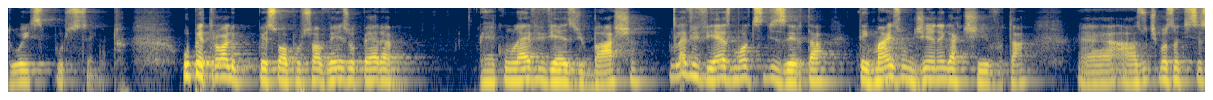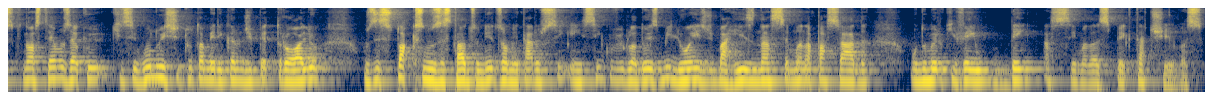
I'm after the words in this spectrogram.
2%. O petróleo, pessoal, por sua vez, opera é, com leve viés de baixa. leve viés, modo de se dizer, tá? Tem mais um dia negativo, tá? É, as últimas notícias que nós temos é que, que, segundo o Instituto Americano de Petróleo, os estoques nos Estados Unidos aumentaram em 5,2 milhões de barris na semana passada, um número que veio bem acima das expectativas.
